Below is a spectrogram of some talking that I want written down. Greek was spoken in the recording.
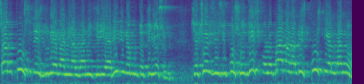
Σαν πούστιδες δουλεύαν οι Αλβανοί κυρία Ρίνη να μου το τελειώσουν. Και ξέρεις εσύ πόσο δύσκολο πράγμα να βρεις πούστη Αλβανό.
